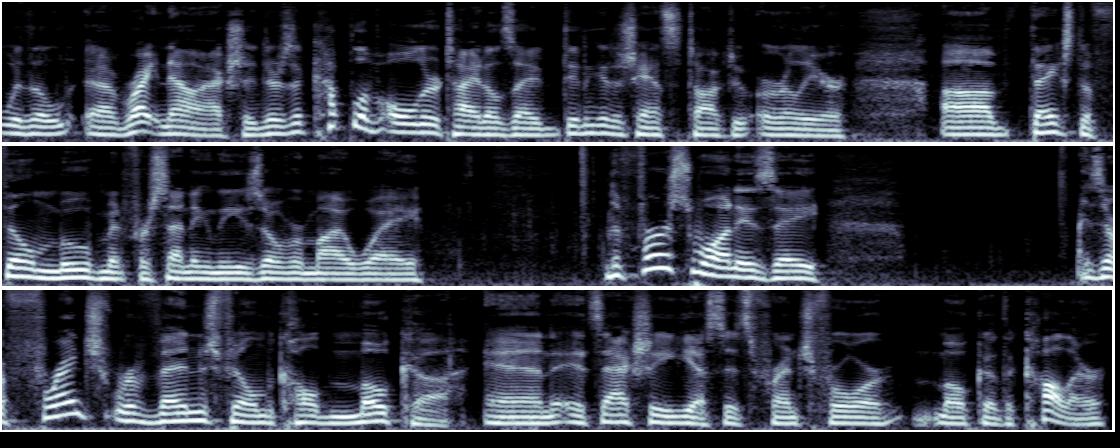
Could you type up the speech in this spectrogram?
with a, uh, right now. Actually, there's a couple of older titles I didn't get a chance to talk to earlier. Uh, thanks to Film Movement for sending these over my way. The first one is a is a French revenge film called Moka, and it's actually yes, it's French for mocha, the color,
